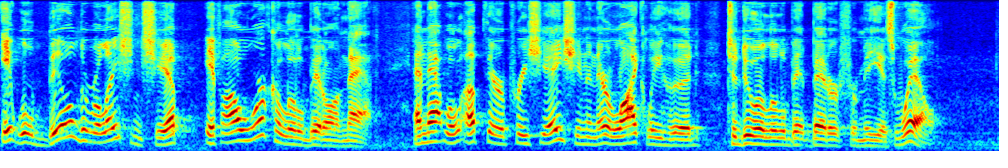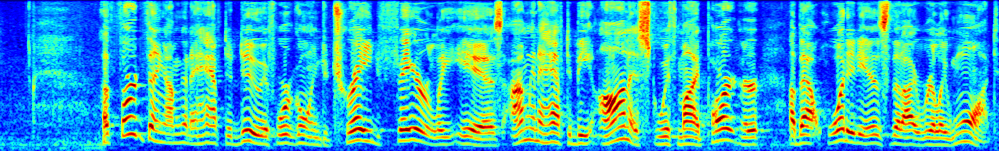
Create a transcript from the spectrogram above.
It will build the relationship if I'll work a little bit on that. And that will up their appreciation and their likelihood to do a little bit better for me as well. A third thing I'm going to have to do if we're going to trade fairly is I'm going to have to be honest with my partner about what it is that I really want.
